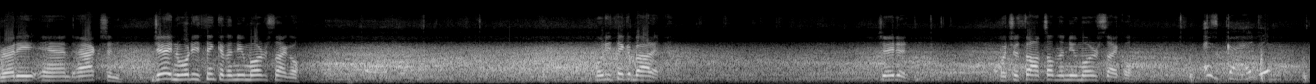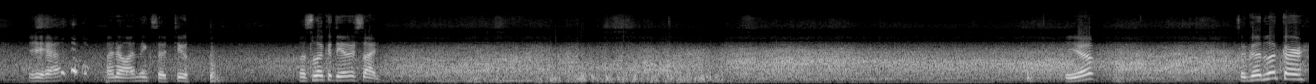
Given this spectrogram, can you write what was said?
Ready and action. Jaden, what do you think of the new motorcycle? What do you think about it? Jaden, what's your thoughts on the new motorcycle? It's good. Yeah, I know, I think so too. Let's look at the other side. Yep. It's a good looker.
